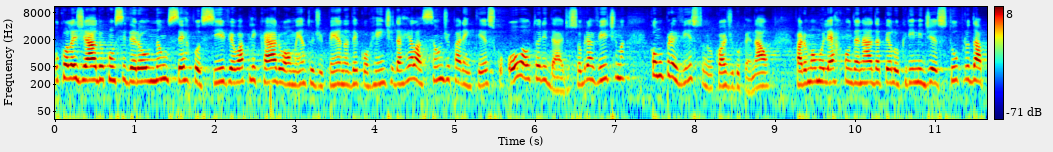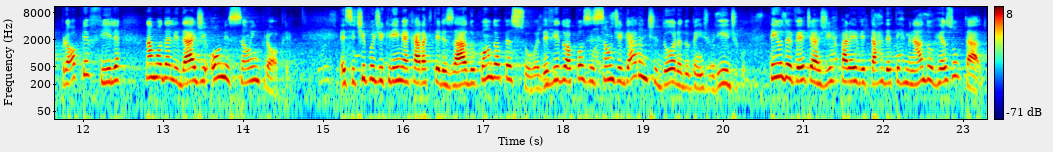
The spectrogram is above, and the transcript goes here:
O colegiado considerou não ser possível aplicar o aumento de pena decorrente da relação de parentesco ou autoridade sobre a vítima, como previsto no Código Penal, para uma mulher condenada pelo crime de estupro da própria filha na modalidade omissão imprópria. Esse tipo de crime é caracterizado quando a pessoa, devido à posição de garantidora do bem jurídico, tem o dever de agir para evitar determinado resultado,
